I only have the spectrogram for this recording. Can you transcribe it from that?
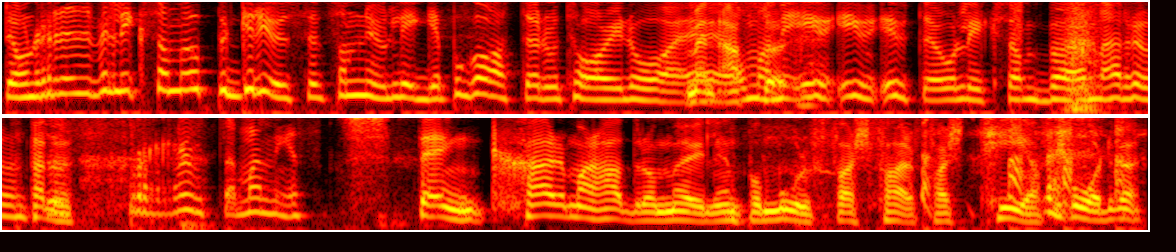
de river liksom upp gruset som nu ligger på gator och torg då eh, Men om alltså- man är i- ute och liksom börnar runt och sprutar man ner. Stänkskärmar hade de möjligen på morfars farfars T-Ford. Var-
